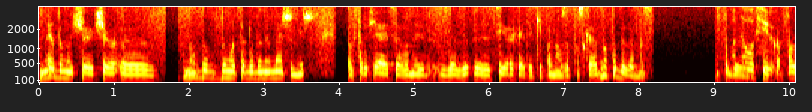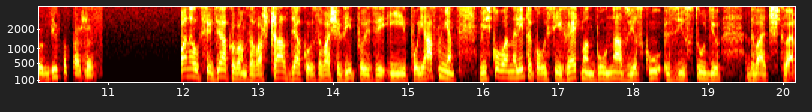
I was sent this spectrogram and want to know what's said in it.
Ну, я думаю, що якщо е, ну думаю, це буде не менше, ніж втрачаються вони за, е, ці ракети, які по нам запускають. Ну, подивимось. Подивимось. Олексію. Бій покаже. Пане Олексію, дякую вам за ваш час. Дякую за ваші відповіді і пояснення. Військовий аналітик Олексій Гетьман був на зв'язку зі студією 24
